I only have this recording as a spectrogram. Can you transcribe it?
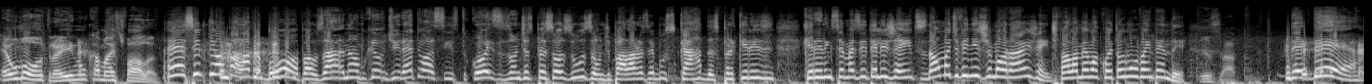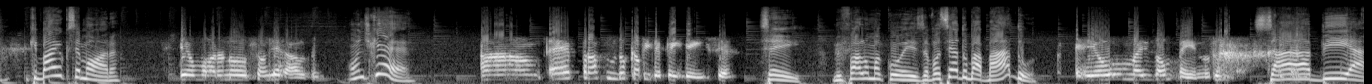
É uma ou outra, aí nunca mais fala. É, sempre tem uma palavra boa pra usar. Não, porque eu, direto eu assisto coisas onde as pessoas usam de palavras rebuscadas pra querer, quererem ser mais inteligentes. Dá uma de Vinícius de Moraes, gente. Fala a mesma coisa, todo mundo vai entender. Exato. Dedê, que bairro que você mora? Eu moro no São Geraldo. Onde que é? Ah, é próximo do Campo Independência. Sei. Me fala uma coisa, você é do babado? Eu, mais ou menos. Sabia.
